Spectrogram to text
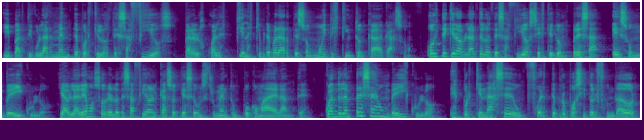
y particularmente porque los desafíos para los cuales tienes que prepararte son muy distintos en cada caso. Hoy te quiero hablar de los desafíos si es que tu empresa es un vehículo, y hablaremos sobre los desafíos en el caso que sea un instrumento un poco más adelante. Cuando la empresa es un vehículo, es porque nace de un fuerte propósito del fundador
